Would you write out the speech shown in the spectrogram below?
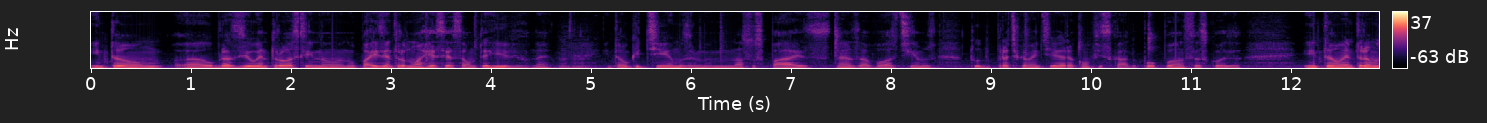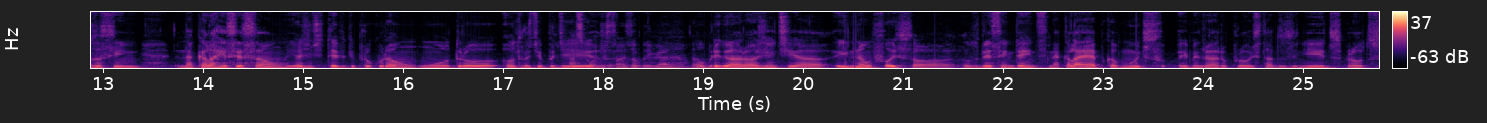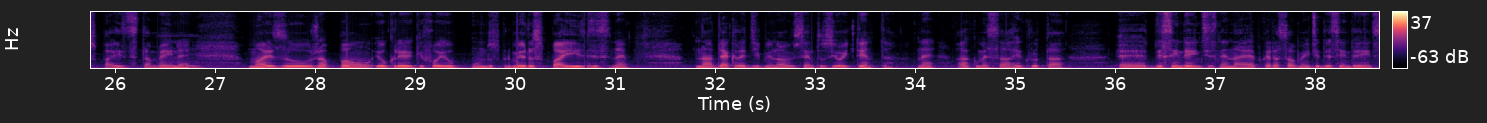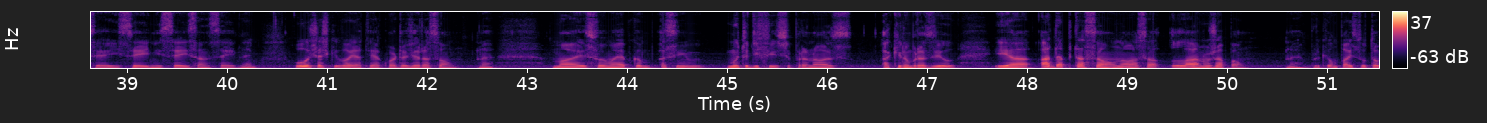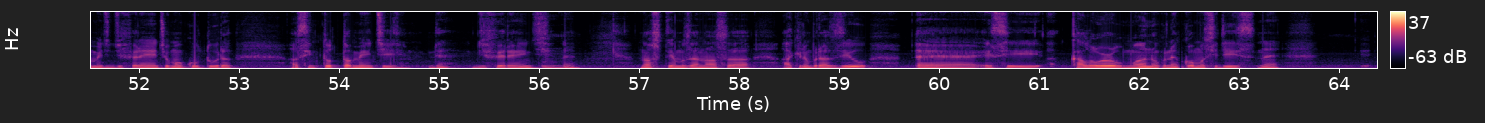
Então, ah, o Brasil entrou assim, no, no país entrou numa recessão terrível, né? Uhum. Então, o que tínhamos, nossos pais, né, os avós tínhamos, tudo praticamente era confiscado, poupança, essas coisas. Então, entramos assim naquela recessão e a gente teve que procurar um, um outro outro tipo de As condições obrigaram. Então. obrigaram a gente a e não foi só os descendentes naquela época muitos emigraram para os Estados Unidos para outros países também né Uhum. Mas o Japão eu creio que foi o- um dos primeiros países né na década de 1980 né a começar a recrutar eh, descendentes né na época era somente descendentes é, Issei Nisei Sansei né hoje acho que vai até a quarta geração né mas foi uma época assim muito difícil para nós aqui no Brasil e a adaptação nossa lá no Japão, né? Porque é um país totalmente diferente, uma cultura assim totalmente né, diferente, Uhum. né? Nós temos a nossa aqui no Brasil eh, esse calor humano, né? Como se diz, né?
